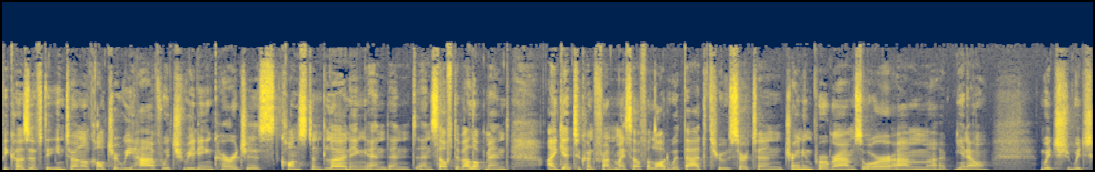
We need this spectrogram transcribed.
because of the internal culture we have, which really encourages constant learning and, and, and self development, I get to confront myself a lot with that through certain training programs or, um, you know, which, which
